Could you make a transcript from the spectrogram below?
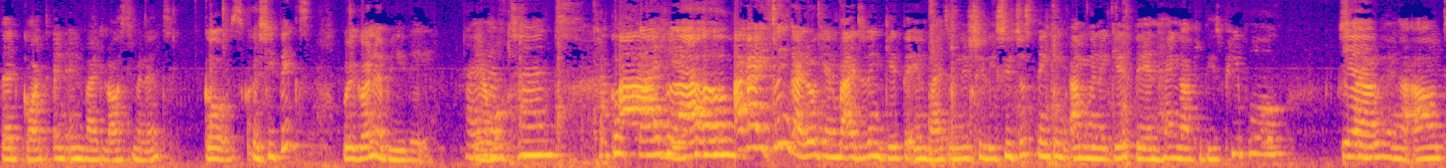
that got an invite last minute goes because she thinks we're gonna be there yabo Understand? I, Self-love. I think I look but I didn't get the invite initially. She's just thinking I'm gonna get there and hang out with these people. Yeah. Hang out.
